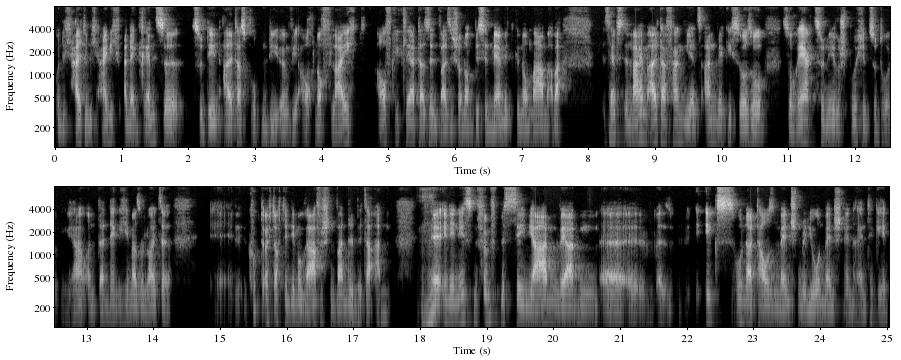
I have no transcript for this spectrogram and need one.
und ich halte mich eigentlich an der Grenze zu den Altersgruppen, die irgendwie auch noch vielleicht aufgeklärter sind, weil sie schon noch ein bisschen mehr mitgenommen haben. Aber selbst in meinem Alter fangen die jetzt an, wirklich so, so, so reaktionäre Sprüche zu drücken. Ja, und dann denke ich immer so, Leute, äh, guckt euch doch den demografischen Wandel bitte an. Mhm. Äh, in den nächsten fünf bis zehn Jahren werden äh, x hunderttausend Menschen, Millionen Menschen in Rente gehen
